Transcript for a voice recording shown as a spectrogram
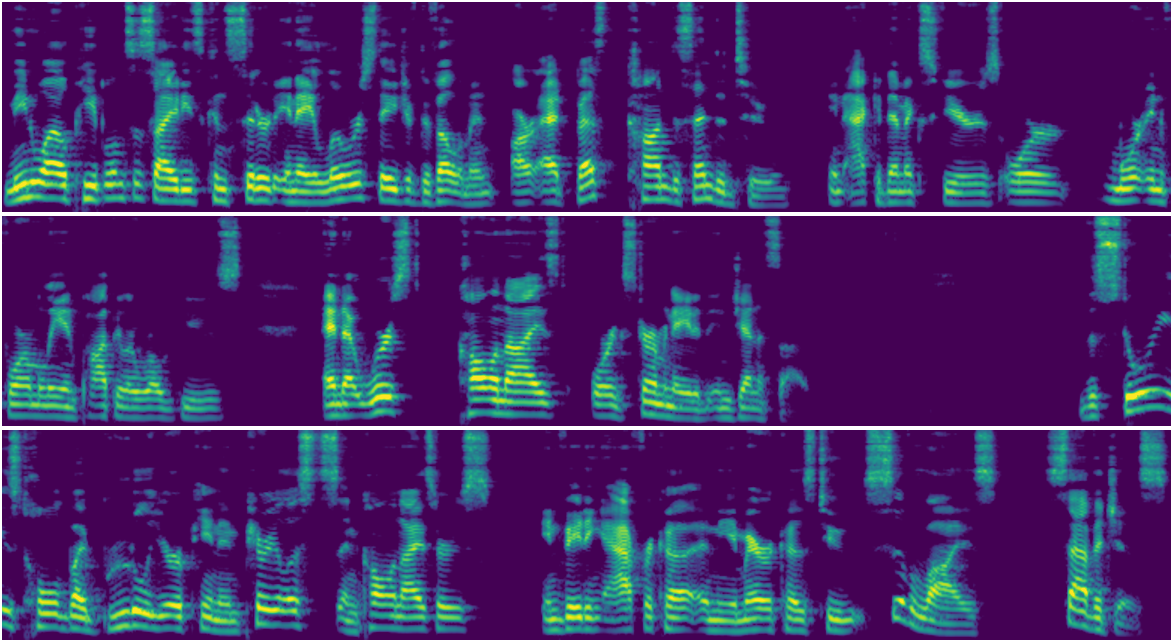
Meanwhile, people and societies considered in a lower stage of development are at best condescended to in academic spheres or more informally in popular worldviews, and at worst colonized or exterminated in genocide. The story is told by brutal European imperialists and colonizers invading Africa and the Americas to civilize savages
